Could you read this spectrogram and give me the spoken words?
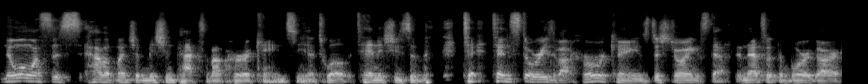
no one wants to have a bunch of mission packs about hurricanes, you know, 12, 10 issues of 10, 10 stories about hurricanes destroying stuff. And that's what the Borg are.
